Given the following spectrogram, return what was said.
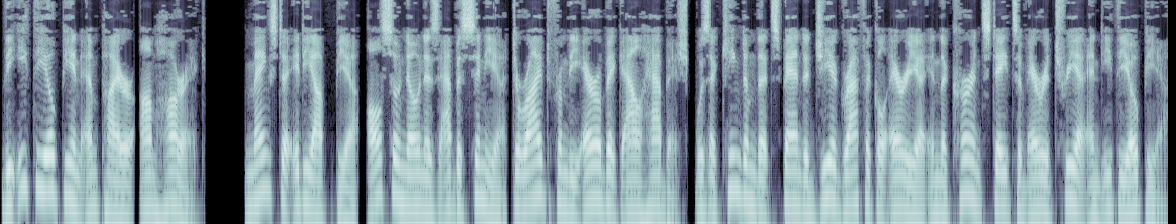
The Ethiopian Empire Amharic, Mangsta Ethiopia, also known as Abyssinia derived from the Arabic al-Habash, was a kingdom that spanned a geographical area in the current states of Eritrea and Ethiopia.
